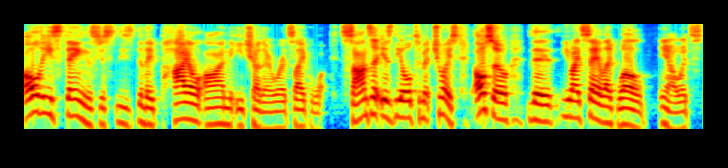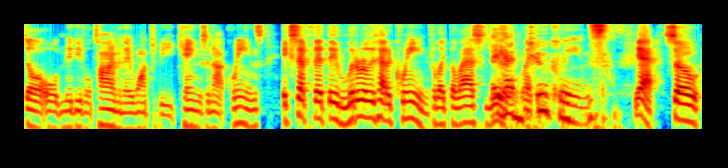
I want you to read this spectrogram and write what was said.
all these things just these they pile on each other where it's like Sansa is the ultimate choice. Also, the you might say like, well, you know, it's still old medieval time and they want to be kings and not queens, except that they literally had a queen for like the last year. They had like, two queens. Yeah, so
